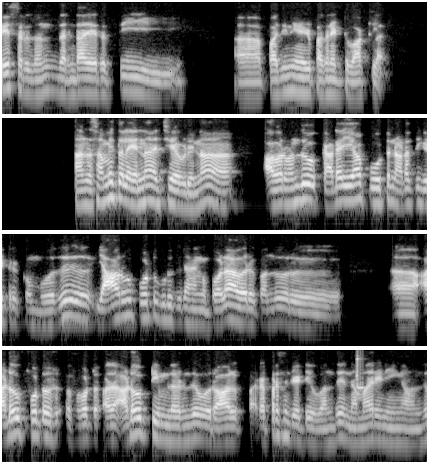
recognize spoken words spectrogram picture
பேசுறது வந்து ரெண்டாயிரத்தி பதினேழு பதினெட்டு வாக்கில். அந்த சமயத்தில் என்ன ஆச்சு அப்படின்னா அவர் வந்து கடையா போட்டு நடத்திக்கிட்டு இருக்கும்போது யாரோ போட்டு கொடுத்துட்டாங்க போல அவருக்கு வந்து ஒரு அடோப் ஃபோட்டோ ஃபோட்டோ அடோப் டீம்ல இருந்து ஒரு ஆள் ரெப்ரசன்டேட்டிவ் வந்து இந்த மாதிரி நீங்க வந்து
